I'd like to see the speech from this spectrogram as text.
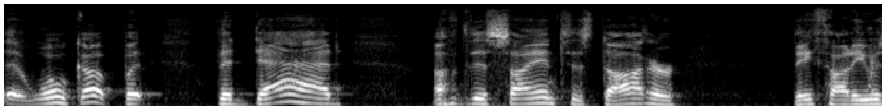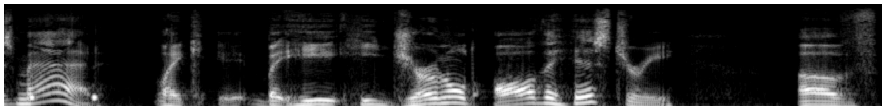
that woke up. But the dad of the scientist's daughter, they thought he was mad. Like, but he he journaled all the history of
